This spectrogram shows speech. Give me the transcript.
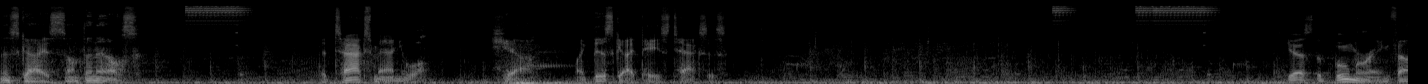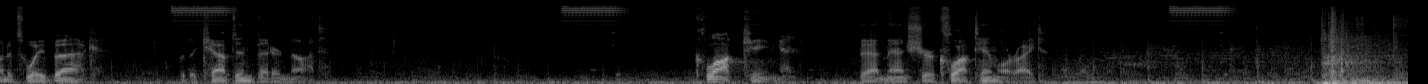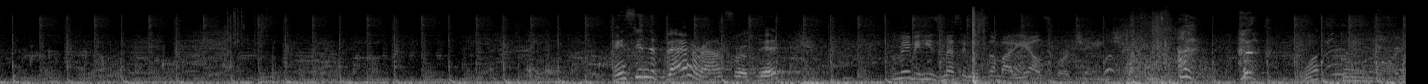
This guy is something else. A tax manual. Yeah, like this guy pays taxes. Guess the boomerang found its way back. But the captain better not. Clock King. Batman sure clocked him all right. Ain't seen the bat around for a bit. Or maybe he's messing with somebody else for a change. Uh, What's going on?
